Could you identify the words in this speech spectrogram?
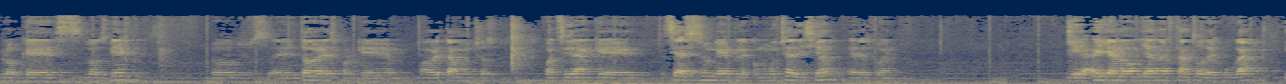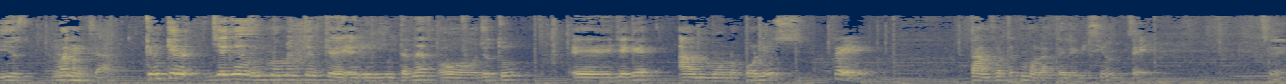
lo que es los gameplays, los editores, porque ahorita muchos consideran que si haces un gameplay con mucha edición, eres bueno. Y ya no, ya no es tanto de jugar. Y es- bueno, ¿creen que llegue un momento en que el internet o YouTube eh, llegue a monopolios sí, tan fuerte como la televisión? Sí. Sí.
